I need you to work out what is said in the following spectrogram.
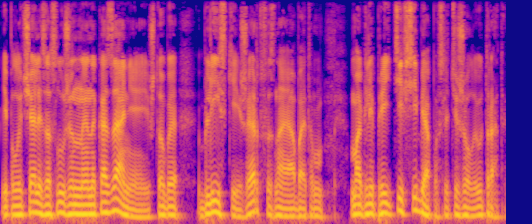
и получали заслуженное наказание, и чтобы близкие жертв, зная об этом, могли прийти в себя после тяжелой утраты.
